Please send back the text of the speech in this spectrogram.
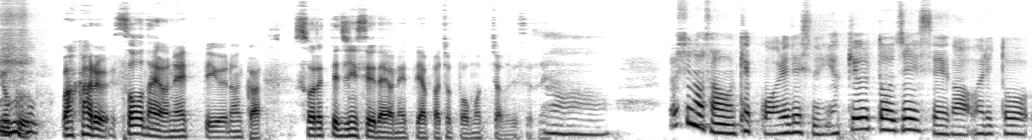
よく わかる、そうだよねっていう、なんか、それって人生だよねってやっぱちょっと思っちゃうんですよね。吉野さんは結構あれですね、野球と人生が割と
